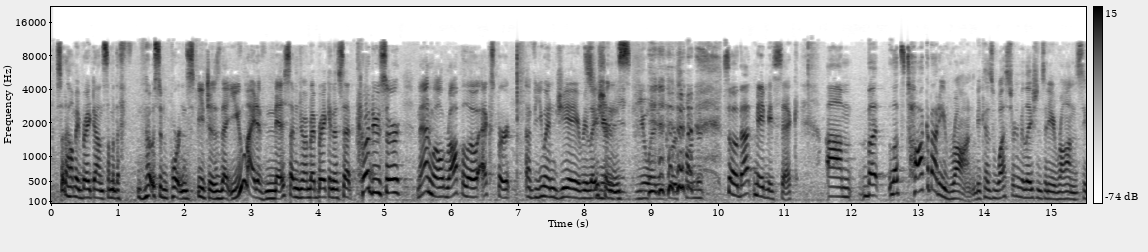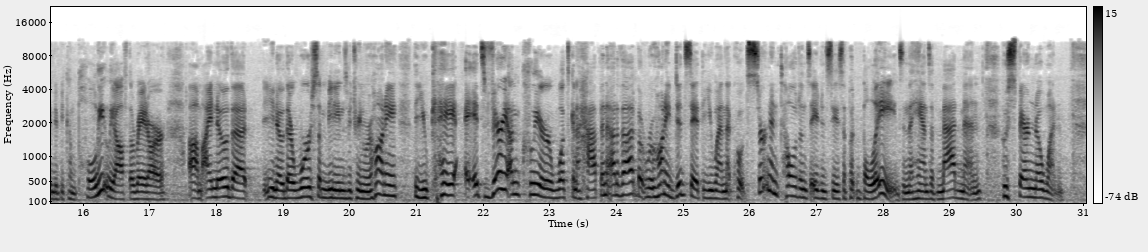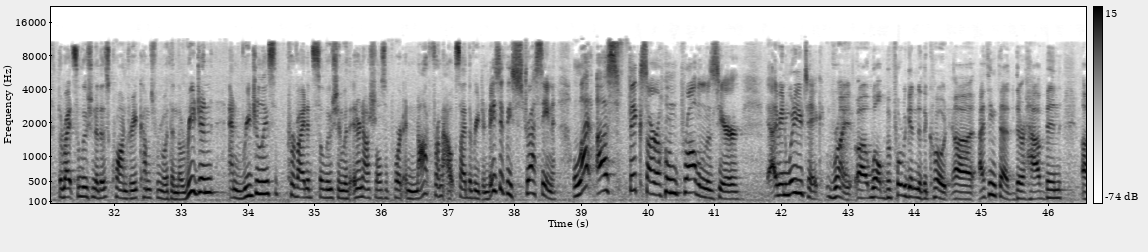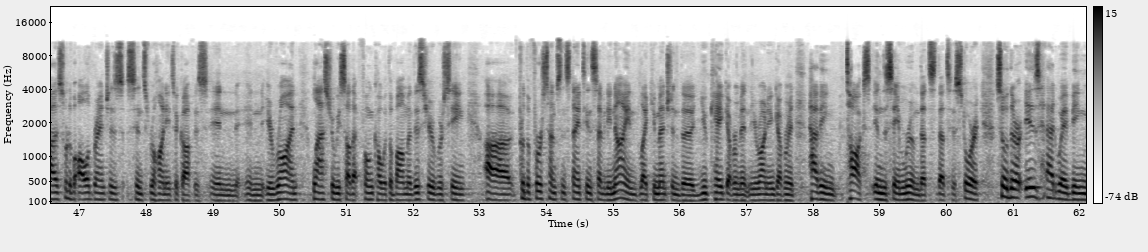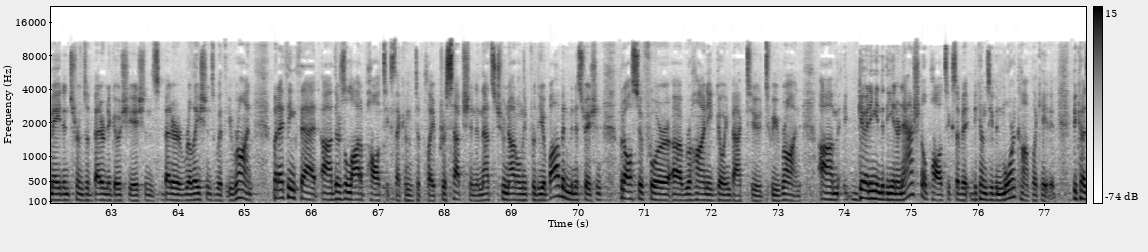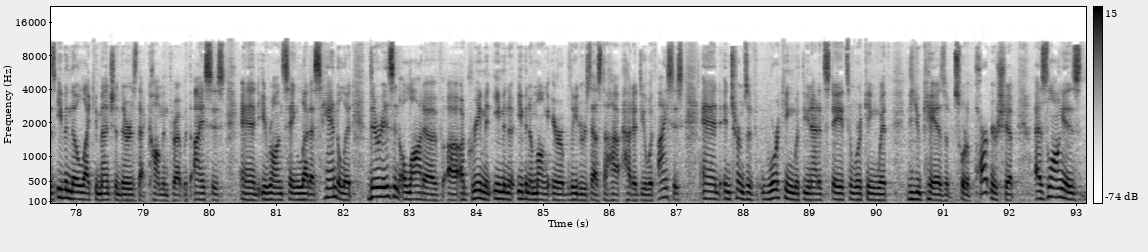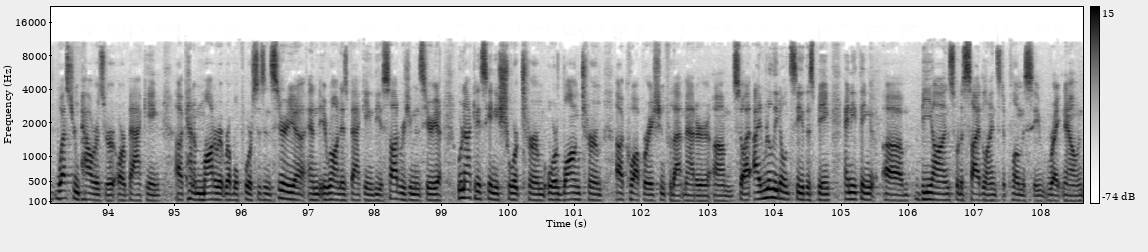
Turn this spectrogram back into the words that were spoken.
So to help me break down some of the most important speeches that you might have missed, I'm joined by Breaking the Set producer Manuel Rapalo, expert of UNGA relations. Senior UN correspondent. so that made me sick. Um, but let's talk about Iran because Western relations in Iran seem to be completely off the radar. Um, I know that you know there were some meetings between Rouhani, the UK. It's very unclear what's going to happen out of that. But Rouhani did say at the UN that quote certain intelligence agencies have put blades in the hands of madmen who spare no one. The right solution to this quandary comes from within the region and regionally provided solution with international support and not from outside the region. Basically stressing, let us fix our own problems here. I mean, what do you take? Right. Uh, well, before we get into the quote, uh, I think that there have been uh, sort of olive branches since Rouhani took office in, in Iran. Last year, we saw that phone call with Obama. This year, we're seeing, uh, for the first time since 1979, like you mentioned, the UK government and the Iranian government having talks in the same room. That's, that's historic. So there is headway being made in terms of better negotiations, better relations with Iran. But I think that uh, there's a lot of politics that come into play, perception. And that's true not only for the Obama administration, but also for uh, Rouhani going back to, to Iran. Um, getting into the international politics of it becomes even more complicated because even though, like you mentioned, there is that common threat with ISIS and Iran saying, let us handle it, there isn't a lot of uh, agreement even, even among Arab leaders as to how, how to deal with ISIS. And in terms of working with the United States and working with the UK as a sort of partnership, as long as Western powers are, are backing uh, kind of moderate rebel forces in Syria and Iran is backing the Assad regime in Syria, we're not going to see any short-term or long-term uh, cooperation for that matter. Um, so I, I, really don't see this being anything um, beyond sort of sidelines diplomacy right now. In,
